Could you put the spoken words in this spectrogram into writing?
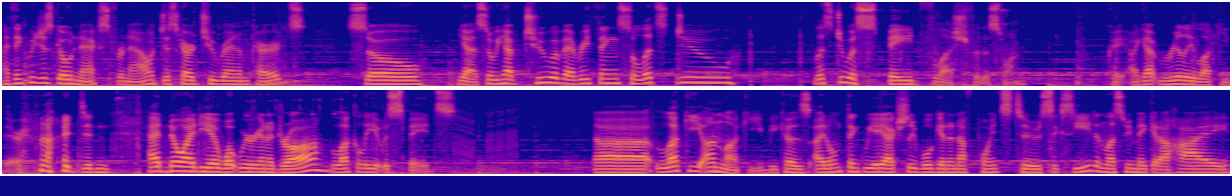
I think we just go next for now. Discard two random cards. So, yeah, so we have two of everything. So let's do, let's do a spade flush for this one. Okay, I got really lucky there. I didn't, had no idea what we were going to draw. Luckily, it was spades. Uh, lucky, unlucky, because I don't think we actually will get enough points to succeed unless we make it a high,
